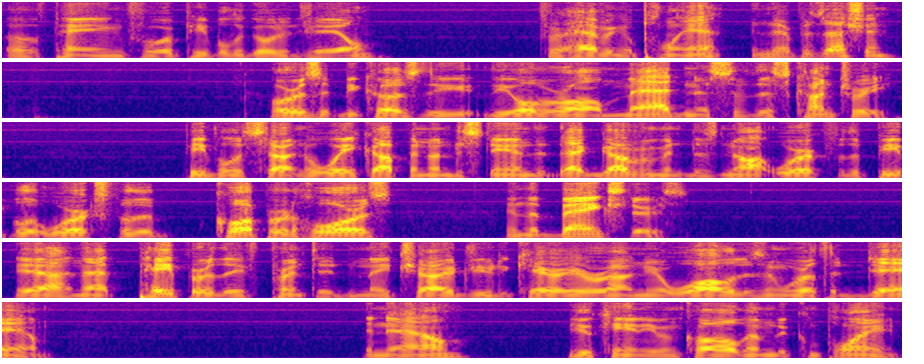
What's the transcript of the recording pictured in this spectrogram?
of paying for people to go to jail for having a plant in their possession? Or is it because the, the overall madness of this country, people are starting to wake up and understand that that government does not work for the people, it works for the corporate whores and the banksters. Yeah, and that paper they've printed and they charge you to carry around your wallet isn't worth a damn. And now, you can't even call them to complain.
